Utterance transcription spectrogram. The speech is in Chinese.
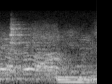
嗯，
